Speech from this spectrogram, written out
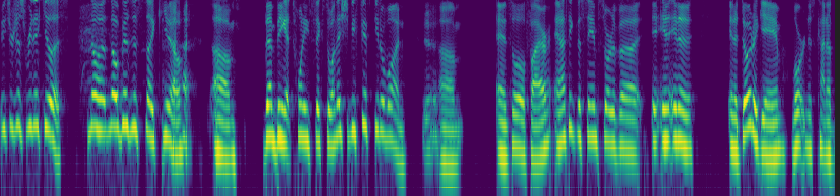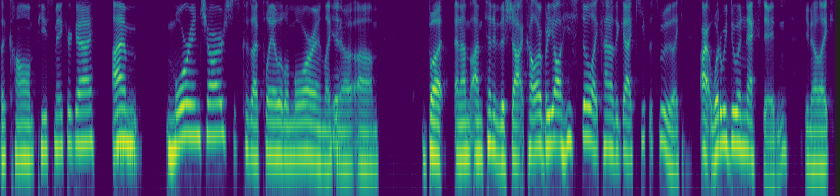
These are just ridiculous. No, no business. Like, you know, um, them being at 26 to one, they should be 50 to one. Yeah. Um, and it's a little fire. And I think the same sort of a in, in a in a Dota game, Lorton is kind of the calm peacemaker guy. I'm mm-hmm. more in charge just because I play a little more and like yeah. you know, um, but and I'm I'm tend to be the shot caller, but he all he's still like kind of the guy keep it smooth. Like, all right, what are we doing next, Aden? You know, like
